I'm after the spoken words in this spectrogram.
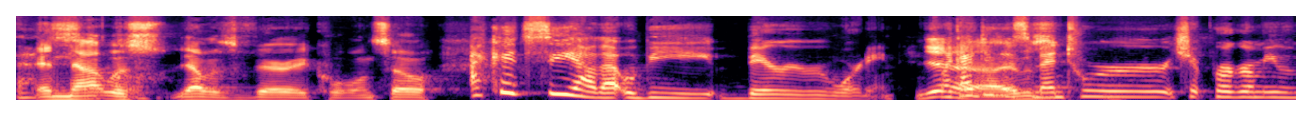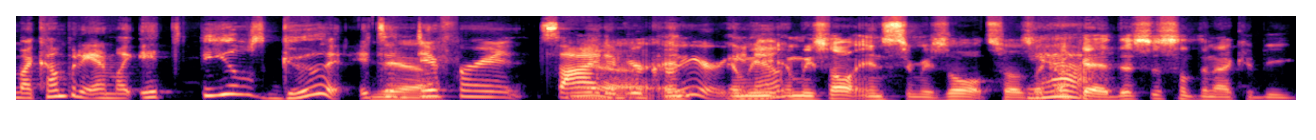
That's and so that was cool. that was very cool. And so I could see how that would be very rewarding. yeah, like I do this was- mentorship program even with my company. And I'm like, it feels good. It's Yeah. a different side of your Yeah, and- career. And, you we and we saw instant results. So I was Yeah. like, okay, this is something I could be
